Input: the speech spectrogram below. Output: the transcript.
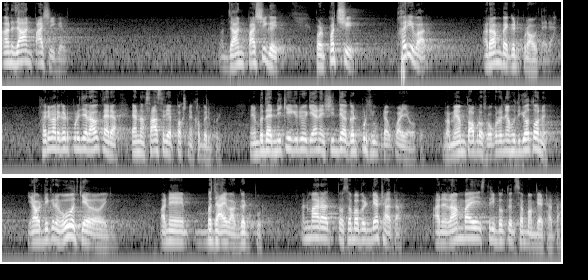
અને જાન પાસી ગઈ. જાન પાસી ગઈ. પણ પછી ફરીવાર રામભાઈ ગઢપુર આવતા રહ્યા. ફરીવાર ગઢપુર જ્યારે આવતા રહ્યા, એના સાસરિયા પક્ષને ખબર પડી. એને બધા નીકળી કર્યું કે એને સીધા ગઢપુરથી ઉપાડ્યા વખત ગમે એમ તો આપણો છોકરો ત્યાં સુધી ગયો હતો ને. યાર દીકરીને બહુ જ કહેવા હોય અને બધા આવ્યા ગઢપુર. અને મારા તો સભા પર બેઠા હતા. અને રામભાઈ સ્ત્રી ભક્તોની સભામાં બેઠા હતા.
